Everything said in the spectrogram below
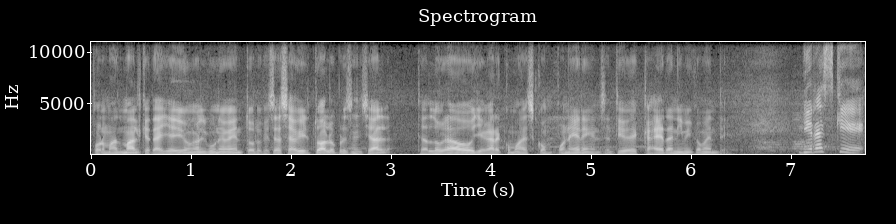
por más mal que te haya ido en algún evento, lo que sea, sea virtual o presencial, te has logrado llegar como a descomponer en el sentido de caer anímicamente. Vieras que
